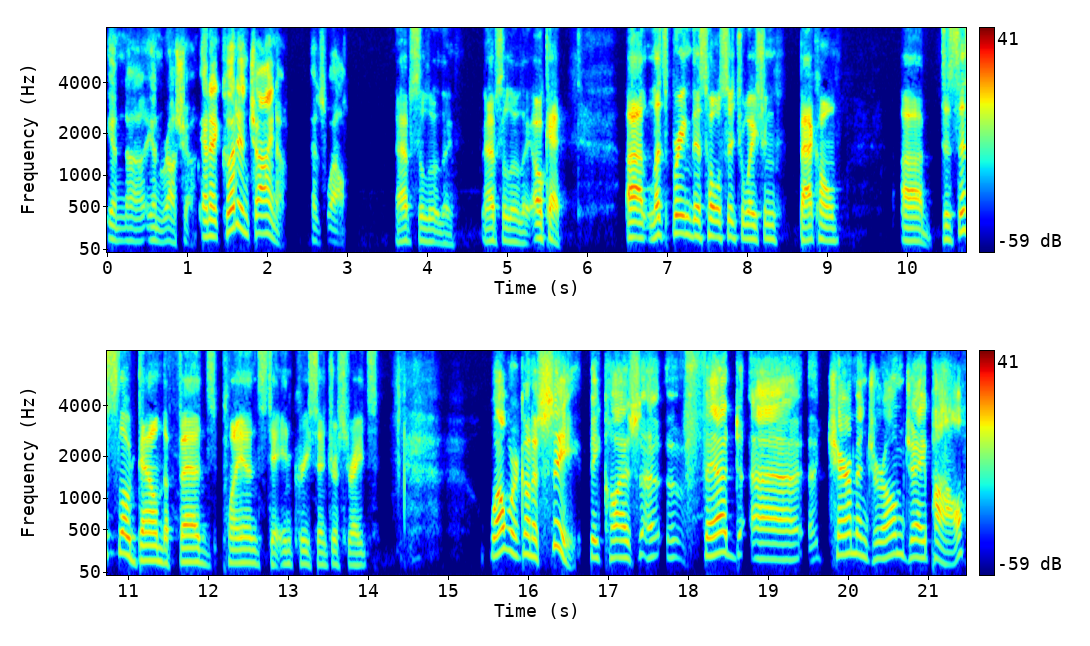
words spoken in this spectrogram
in uh, in Russia and it could in China as well. Absolutely, absolutely. Okay, uh, let's bring this whole situation back home. Uh, does this slow down the Fed's plans to increase interest rates? Well, we're going to see because uh, Fed uh, Chairman Jerome J. Powell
